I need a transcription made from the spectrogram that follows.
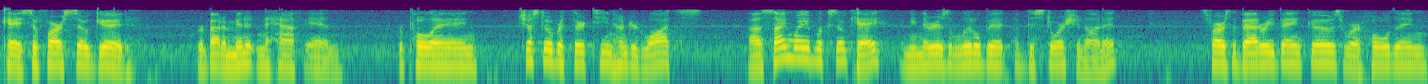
Okay, so far so good. We're about a minute and a half in. We're pulling just over 1300 watts. Uh, sine wave looks okay. I mean, there is a little bit of distortion on it. As far as the battery bank goes, we're holding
